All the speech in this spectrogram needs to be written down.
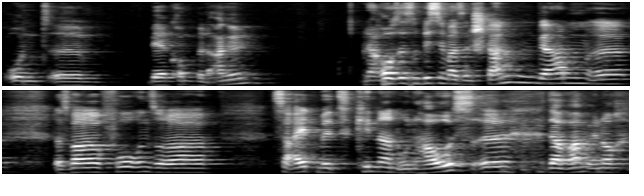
und ähm, wer kommt mit Angeln Daraus ist ein bisschen was entstanden. Wir haben, äh, das war vor unserer Zeit mit Kindern und Haus, äh, da waren wir noch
